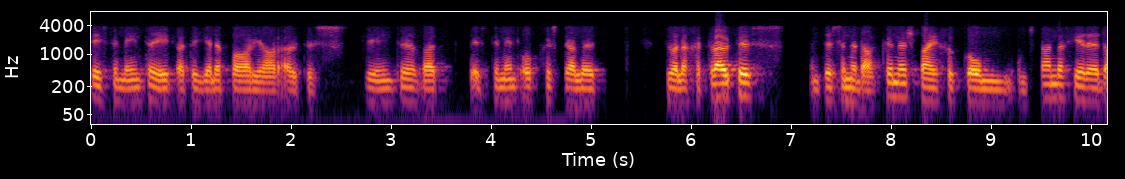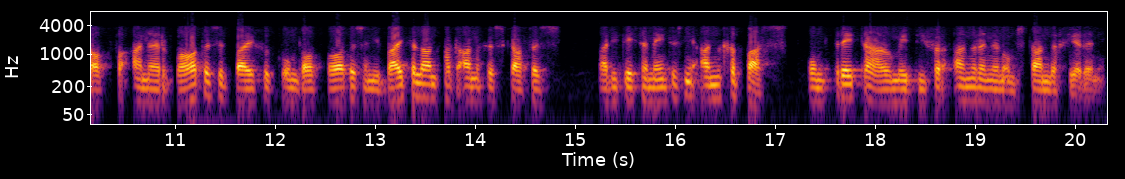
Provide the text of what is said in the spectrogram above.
testamente het wat 'n hele paar jaar oud is. Kliënte wat testament opgestel het toe hulle getroud is, Intussen het daar kinders bygekom, omstandighede het dalk verander, bates het bygekom, dalk bates in die buiteland wat aangeskaf is, maar die testament is nie aangepas om tred te hou met die verandering in omstandighede nie.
